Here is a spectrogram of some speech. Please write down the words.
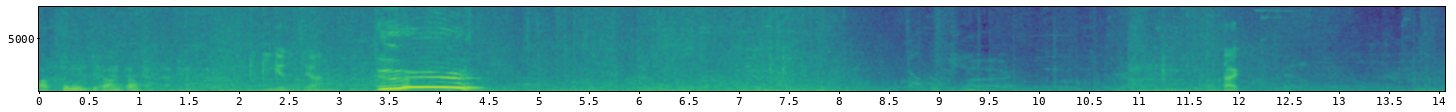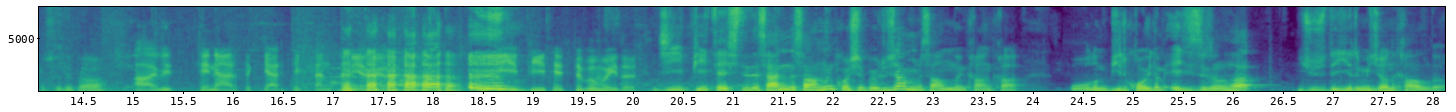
Attım ulti kanka. İyi gözüküyor. Tak. Başladık ha. Abi seni artık gerçekten tanıyamıyorum. EP testi bu muydu? GP testi de sen ne sandın koşup öleceğim mi sandın kanka? Oğlum bir koydum Ezreal'a %20 canı kaldı.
